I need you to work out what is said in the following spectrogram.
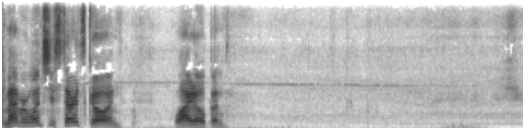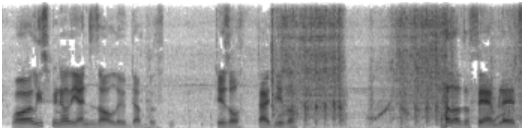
Remember, once she starts going wide open. Well, at least we know the engine's all lubed up with diesel, dyed diesel. I love the fan blades.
